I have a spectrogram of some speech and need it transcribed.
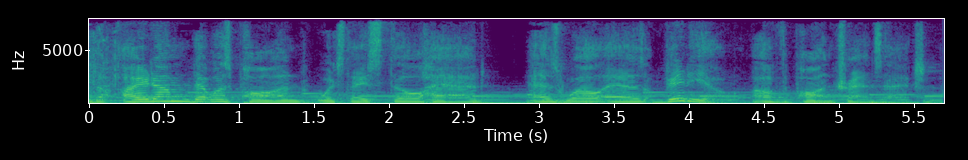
the item that was pawned, which they still had, as well as video of the pawn transaction.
